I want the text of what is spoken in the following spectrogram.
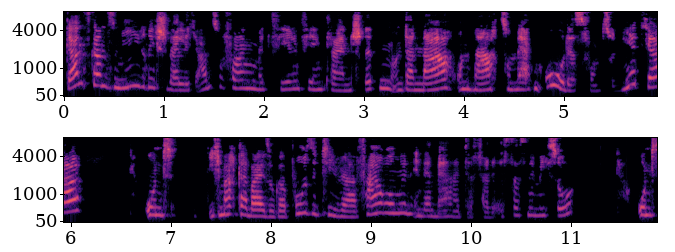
ganz, ganz niedrigschwellig anzufangen mit vielen, vielen kleinen Schritten und dann nach und nach zu merken, oh, das funktioniert ja. Und ich mache dabei sogar positive Erfahrungen. In der Mehrheit der Fälle ist das nämlich so. Und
